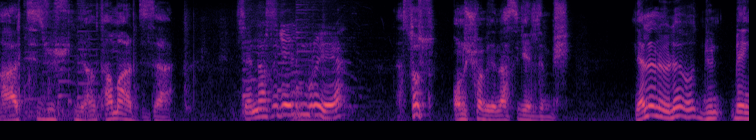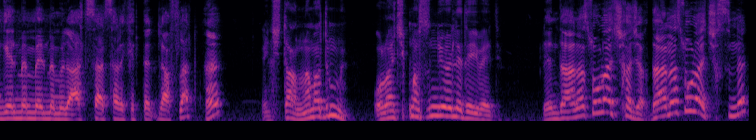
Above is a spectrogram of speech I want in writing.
Artiz Hüsnü ya. Tam artiz ha. Sen nasıl geldin buraya ya? Ya sus. Konuşma bir de nasıl geldinmiş. Ne lan öyle o? Dün ben gelmem gelmem öyle artist artist hareketler, laflar. Ha? Enişte anlamadın mı? Olay çıkmasın diye öyle deyiverdim. Lan daha nasıl olay çıkacak? Daha nasıl olay çıksın lan?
